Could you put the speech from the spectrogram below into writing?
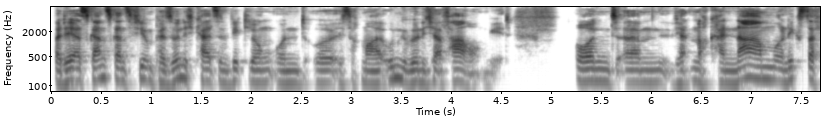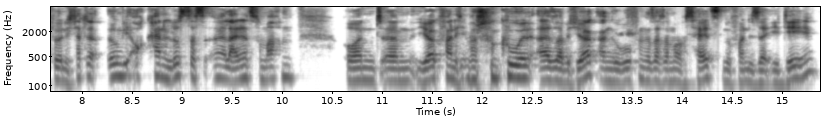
bei der es ganz, ganz viel um Persönlichkeitsentwicklung und, äh, ich sag mal, ungewöhnliche Erfahrungen geht. Und ähm, wir hatten noch keinen Namen und nichts dafür. Und ich hatte irgendwie auch keine Lust, das alleine zu machen. Und ähm, Jörg fand ich immer schon cool. Also habe ich Jörg angerufen und gesagt, sag mal, was hältst du von dieser Idee?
